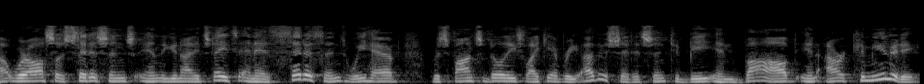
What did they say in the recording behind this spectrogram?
Uh, we're also citizens in the United States, and as citizens, we have responsibilities like every other citizen to be involved in our community.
